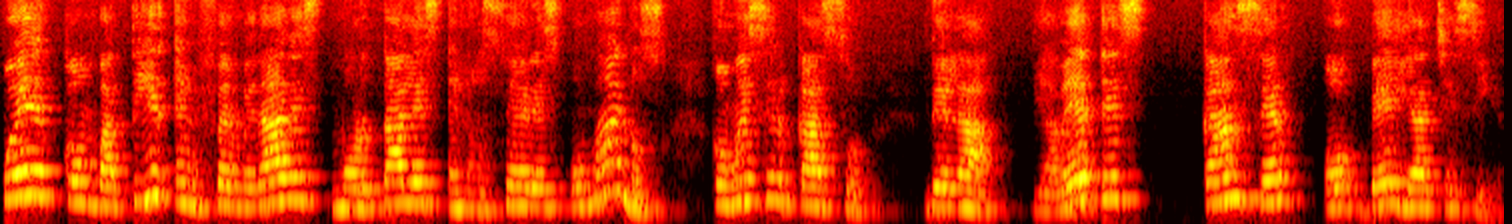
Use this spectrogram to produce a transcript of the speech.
puede combatir enfermedades mortales en los seres humanos, como es el caso de la diabetes, cáncer o VIH-Sida.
